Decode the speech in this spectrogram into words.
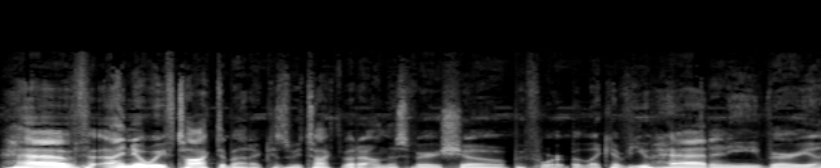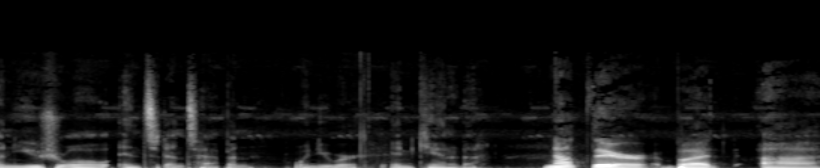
have I know we've talked about it because we talked about it on this very show before, but like, have you had any very unusual incidents happen when you were in Canada? Not there, but uh,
